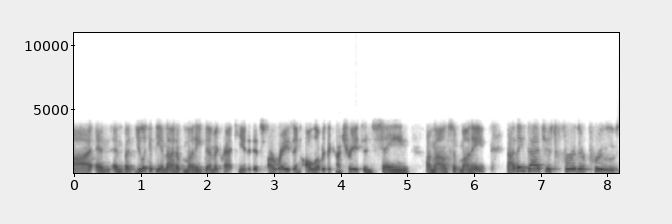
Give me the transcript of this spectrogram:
Uh, and and but you look at the amount of money Democrat candidates are raising all over the country. It's insane amounts of money. I think that just further proves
